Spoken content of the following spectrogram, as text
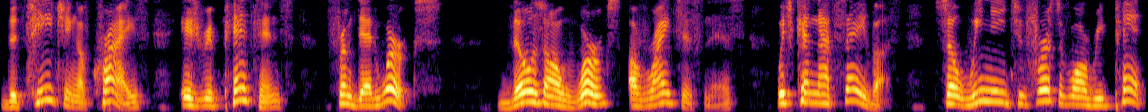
The teaching of Christ is repentance from dead works. Those are works of righteousness which cannot save us. So we need to, first of all, repent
